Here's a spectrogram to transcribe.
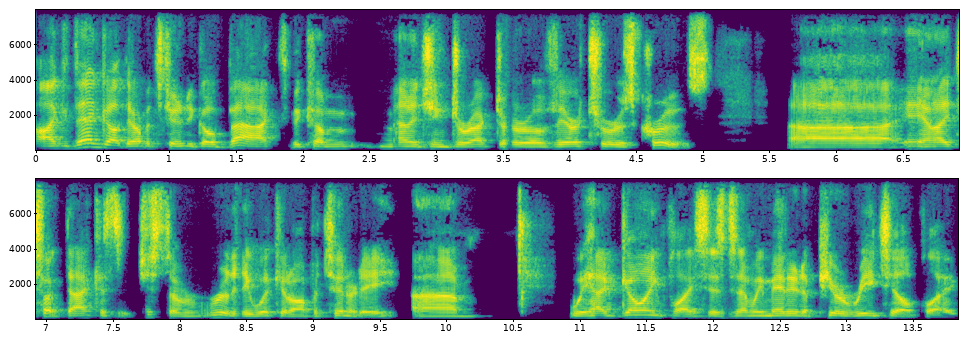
I then got the opportunity to go back to become managing director of Air Tours Cruise. Uh, and I took that because it's just a really wicked opportunity. Um, we had going places and we made it a pure retail play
